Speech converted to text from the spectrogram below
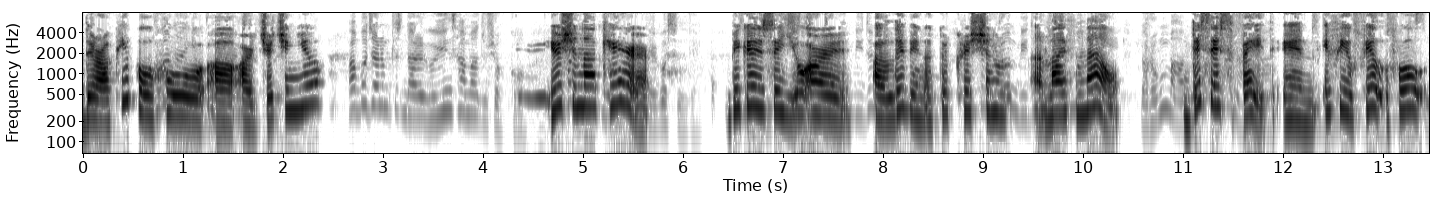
there are people who are judging you. You should not care because you are living a good Christian life now. This is faith, and if you feel full,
